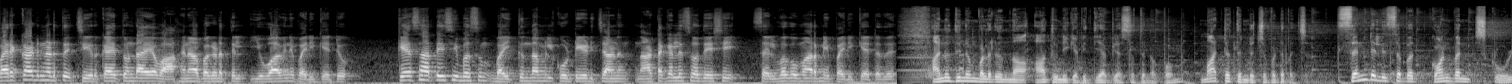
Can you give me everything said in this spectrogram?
വരക്കാടിനടുത്ത് ചീർക്കയത്തുണ്ടായ വാഹനാപകടത്തിൽ യുവാവിന് പരിക്കേറ്റു. K S R T C ബസും ബൈക്കും തമ്മിൽ കൂട്ടിയിടിച്ചാണ് നാട്ടക്കല്ല് സ്വദേശി സെൽവകുമാറിന് പരിക്കേറ്റത്. അനുദിനം വളരുന്ന ആധുനിക വിദ്യാഭ്യാസത്തിനൊപ്പം മാറ്റത്തിന്റെ ചുവട് വെച്ച് Saint Elizabeth convent school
